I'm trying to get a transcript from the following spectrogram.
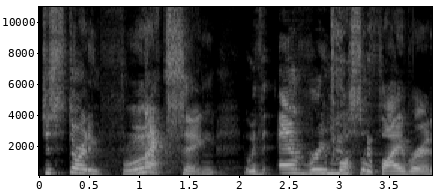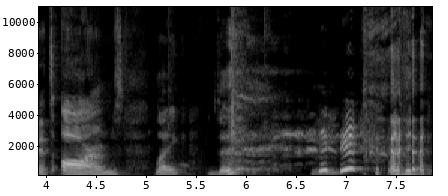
just starting flexing with every muscle fiber in its arms, like the. Hmm. like the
